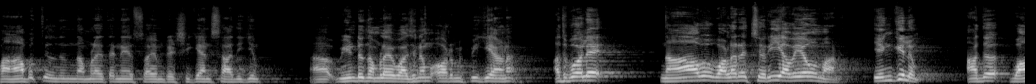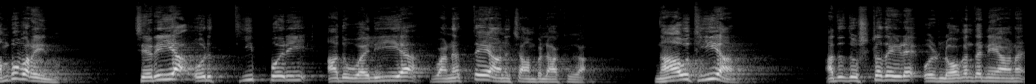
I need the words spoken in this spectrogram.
പാപത്തിൽ നിന്ന് നമ്മളെ തന്നെ സ്വയം രക്ഷിക്കാൻ സാധിക്കും. വീണ്ടും നമ്മളെ വചനം ഓർമ്മിപ്പിക്കുകയാണ്. അതുപോലെ നാവ് വളരെ ചെറിയ അവയവമാണ്. എങ്കിലും അത് വമ്പ് പറയുന്നു. ചെറിയ ഒരു തീപ്പൊരി അത് വലിയ വനത്തെയാണ് ചാമ്പലാക്കുക. നാവ് തീയാണ്. അത് ദുഷ്ടതയുടെ ഒരു ലോകം തന്നെയാണ്.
